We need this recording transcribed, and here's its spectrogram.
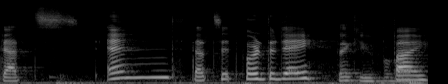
that's and that's it for the day. Thank you. Bye-bye. Bye.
